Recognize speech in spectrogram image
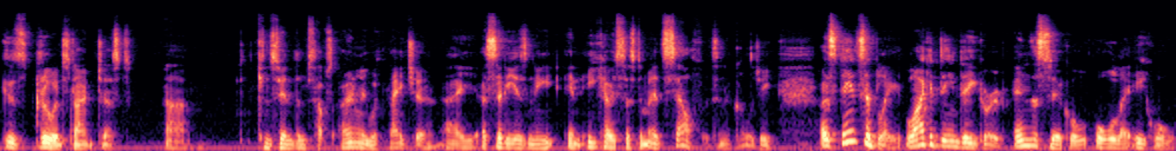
Because druids don't just um, concern themselves only with nature. A, a city is an, e- an, ecosystem itself. It's an ecology. Ostensibly, like a D&D group, in the circle, all are equal.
